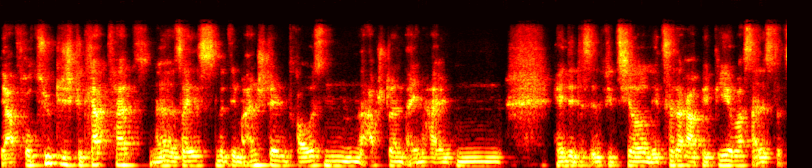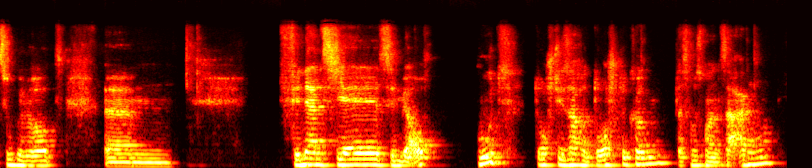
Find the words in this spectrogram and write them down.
ja, vorzüglich geklappt hat, ne? sei es mit dem Anstellen draußen, Abstand einhalten, Hände desinfizieren etc. pp., was alles dazugehört. Ähm, finanziell sind wir auch gut durch die Sache durchgekommen, das muss man sagen.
